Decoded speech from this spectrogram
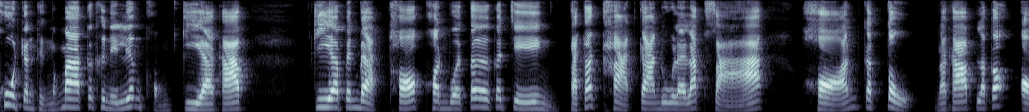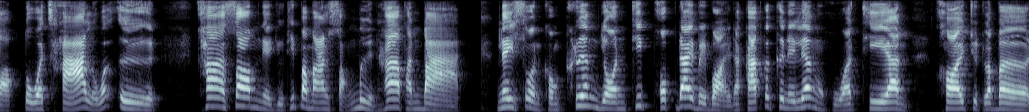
พูดกันถึงมากๆ ก็คือในเรื่องของเกียร์ครับเกียร์เป็นแบบทอร์กคอนเวอร์เตอร์ก็จริง แต่ถ้าขาดการดูแลรักษา หอนกระตุกนะครับ แล้วก็ออกตัวช้าหรือว่าอืด ค่าซ่อมเนี่ยอยู่ที่ประมาณ 25,000 บาท ในส่วนของเครื่องยนต์ที่พบได้บ่อยๆนะครับก็คือในเรื่องของหัวเทียน คอยจุดระเบิด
